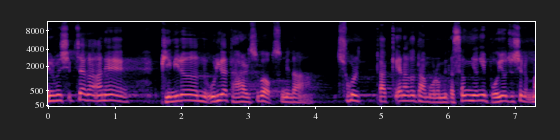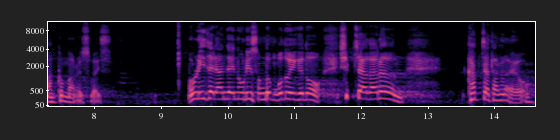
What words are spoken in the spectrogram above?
여러분 십자가 안에 비밀은 우리가 다 알 수가 없습니다. 죽을 다 깨나도 다 모릅니다. 성령이 보여주시는 만큼만 알 수가 있어요. 오늘 이 자리에 앉아있는 우리 성도 모두에게도 십자가는 각자 달라요.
